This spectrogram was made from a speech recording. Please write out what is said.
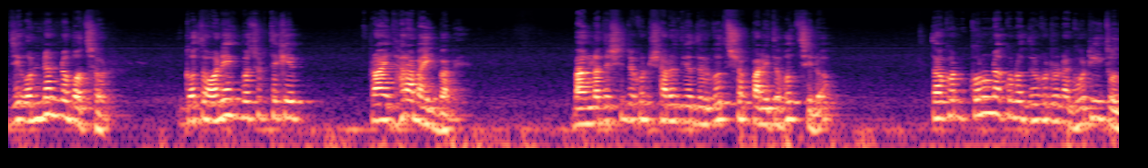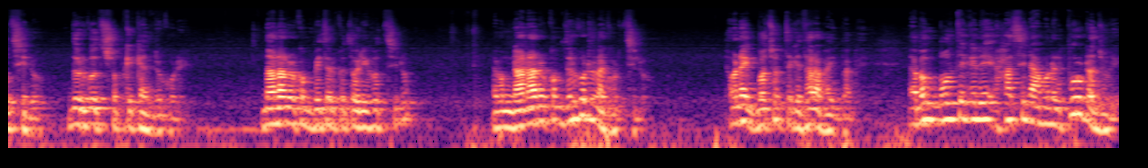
যে অন্যান্য বছর, গত অনেক বছর থেকে প্রায় ধারাবাহিকভাবে বাংলাদেশে যখন শারদীয় দুর্গোৎসব পালিত হচ্ছিল, তখন কোনো না কোনো দুর্ঘটনা ঘটেই চলছিল দুর্গোৎসবকে কেন্দ্র করে। নানা রকম বিতর্ক তৈরি হচ্ছিল এবং নানা রকম দুর্ঘটনা ঘটছিল অনেক বছর থেকে ধারাবাহিকভাবে। এবং বলতে গেলে হাসিনা আমলের পুরোটা জুড়ে।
